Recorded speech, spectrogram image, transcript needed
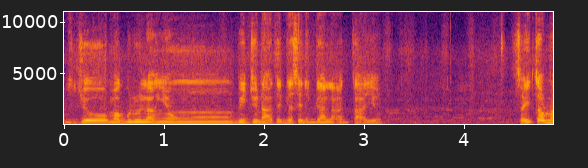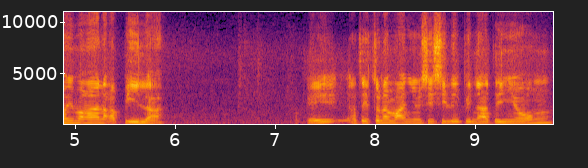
Medyo magulo lang yung video natin kasi naglalakad tayo. So, ito may mga nakapila. Okay. At ito naman yung sisilipin natin yung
